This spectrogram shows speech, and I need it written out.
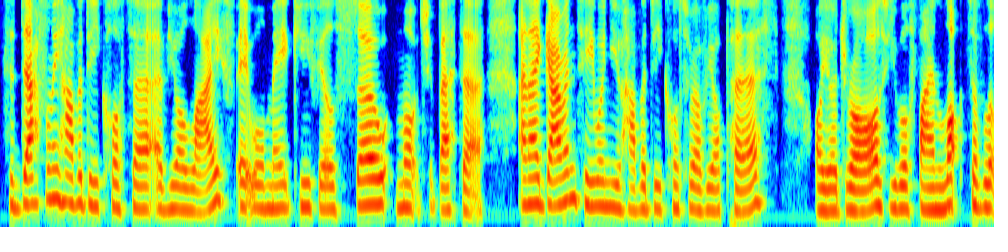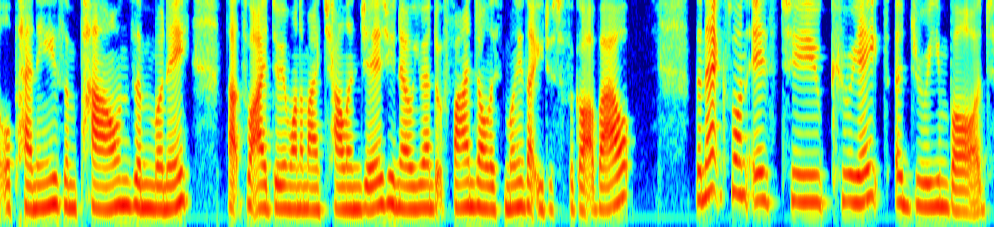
So definitely have a declutter of your life. It will make you feel so much better. And I guarantee when you have a declutter of your purse or your drawers, you will find lots of little pennies and pounds and money. That's what I do in one of my challenges. You know, you end up finding all this money that you just forgot about. The next one is to create a dream board.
